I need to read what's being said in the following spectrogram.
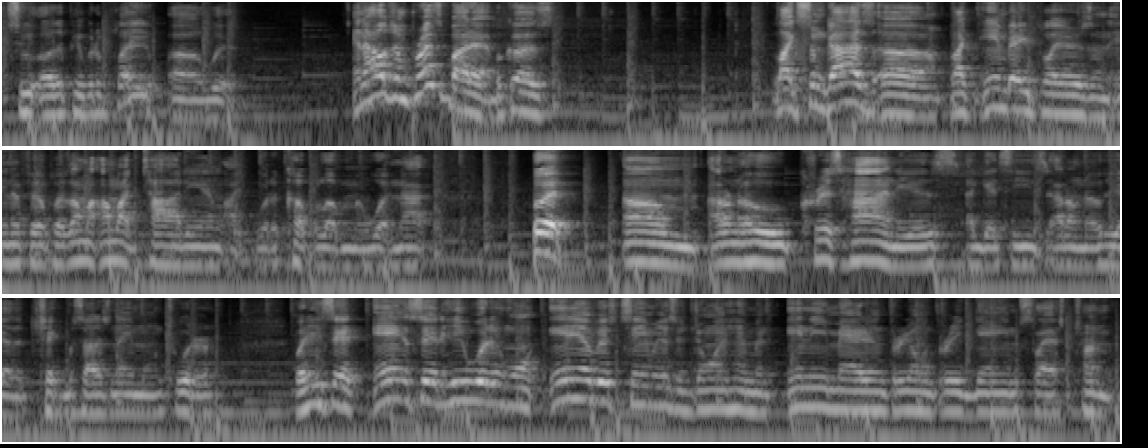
two other people to play uh, with. And I was impressed by that because like some guys, uh, like NBA players and NFL players, I'm, I'm like tied in like with a couple of them and whatnot. But um, I don't know who Chris Hine is. I guess he's I don't know. He has a check beside his name on Twitter. But he said and said he wouldn't want any of his teammates to join him in any Madden 3-on-3 game slash tournament.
